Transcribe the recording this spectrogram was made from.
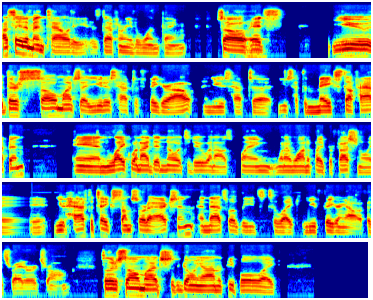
I'd say the mentality is definitely the one thing. So mm-hmm. it's you there's so much that you just have to figure out and you just have to you just have to make stuff happen and like when i didn't know what to do when i was playing when i wanted to play professionally you have to take some sort of action and that's what leads to like you figuring out if it's right or it's wrong so there's so much going on with people like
